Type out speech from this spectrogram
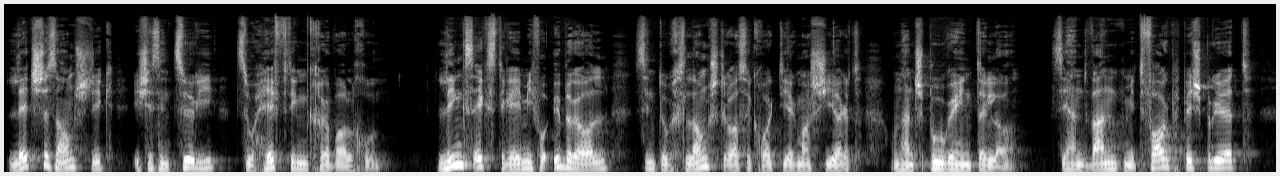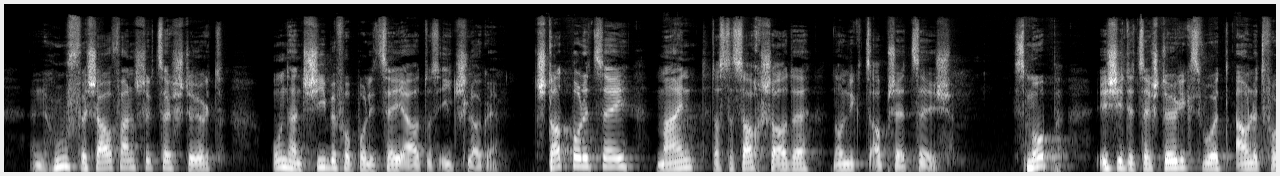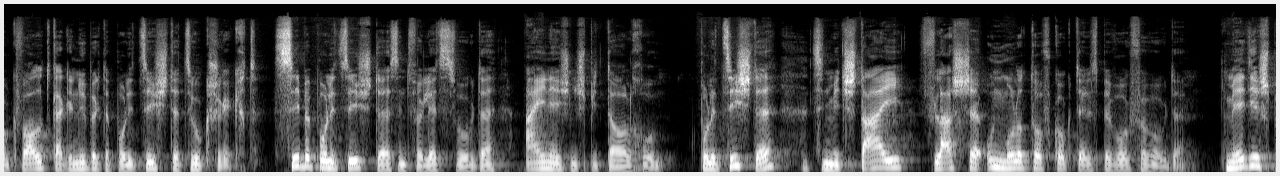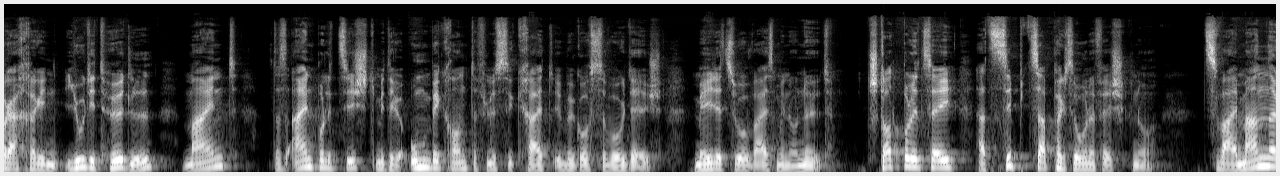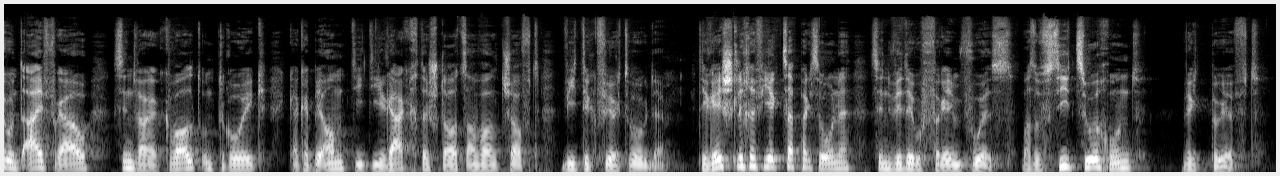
Letzten Samstag ist es in Zürich zu heftigem Krawall gekommen. Linksextreme von überall sind durchs Langstrassenquartier marschiert und haben Spuren hinterlassen. Sie haben Wände mit Farbe besprüht, einen Haufen Schaufenster zerstört und haben Scheiben von Polizeiautos eingeschlagen. Die Stadtpolizei meint, dass der Sachschaden noch nicht zu abschätzen ist. Das Mob ist in der Zerstörungswut auch nicht vor Gewalt gegenüber den Polizisten zurückgeschreckt. Sieben Polizisten sind verletzt worden, einer ist ins Spital gekommen. Polizisten sind mit Stein, Flaschen und Molotow-Cocktails beworfen worden. Die Mediensprecherin Judith Hödel meint, dass ein Polizist mit einer unbekannten Flüssigkeit übergossen worden ist. Mehr dazu weiß man noch nicht. Die Stadtpolizei hat 17 Personen festgenommen. Zwei Männer und eine Frau sind wegen Gewalt und Drohung gegen Beamte direkter Staatsanwaltschaft weitergeführt worden. Die restlichen 14 Personen sind wieder auf freiem Fuß. Was auf sie zukommt, wird geprüft.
